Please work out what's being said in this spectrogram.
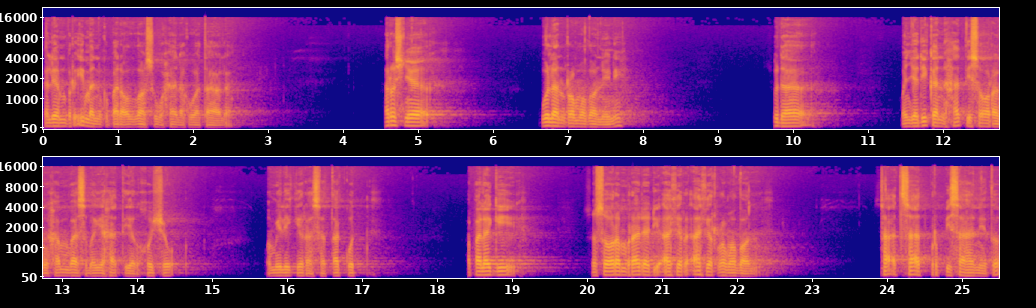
kalian beriman kepada Allah Subhanahu wa taala. Harusnya bulan Ramadan ini sudah menjadikan hati seorang hamba sebagai hati yang khusyuk, memiliki rasa takut. Apalagi seseorang berada di akhir-akhir Ramadan. Saat-saat perpisahan itu,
